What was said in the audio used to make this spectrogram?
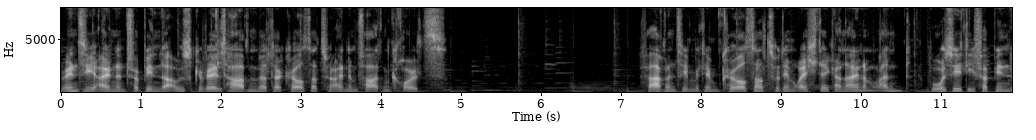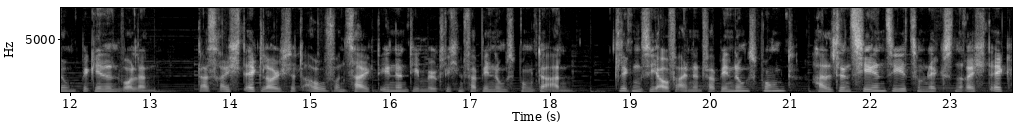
Wenn Sie einen Verbinder ausgewählt haben, wird der Cursor zu einem Fadenkreuz. Fahren Sie mit dem Cursor zu dem Rechteck an einem Rand, wo Sie die Verbindung beginnen wollen. Das Rechteck leuchtet auf und zeigt Ihnen die möglichen Verbindungspunkte an. Klicken Sie auf einen Verbindungspunkt, halten ziehen Sie zum nächsten Rechteck,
